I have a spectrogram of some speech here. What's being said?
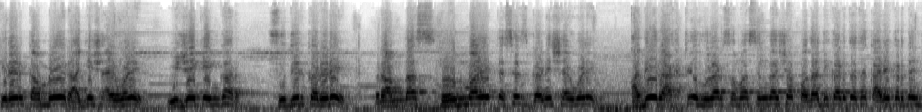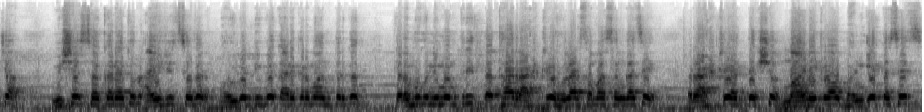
किरण कांबळे राजेश आयवळे विजय केंगार सुधीर कर्णे रामदास होनमाळे तसेच गणेश आयवळे आदी राष्ट्रीय होलार समाज संघाच्या पदाधिकारी तथा कार्यकर्त्यांच्या विशेष सहकार्यातून आयोजित सदर भव्य दिव्य कार्यक्रमांतर्गत प्रमुख निमंत्रित तथा राष्ट्रीय होलार समाज संघाचे राष्ट्रीय अध्यक्ष माणिकराव भणगे तसेच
